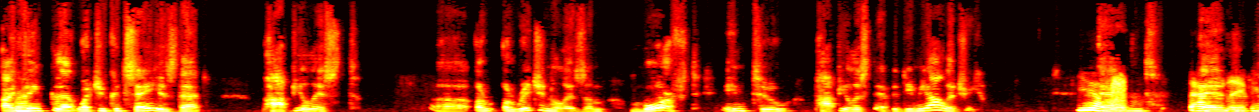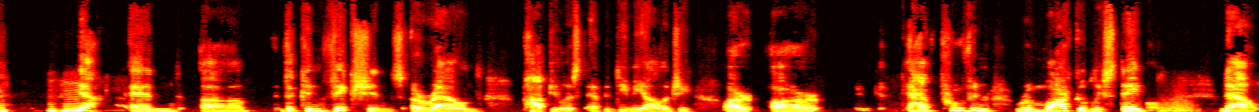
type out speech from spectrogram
I right. think that what you could say is that populist uh, originalism morphed into populist epidemiology. Yeah, and, fascinating. And, mm-hmm. Yeah, and uh, the convictions around populist epidemiology are are have proven remarkably stable. Now,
